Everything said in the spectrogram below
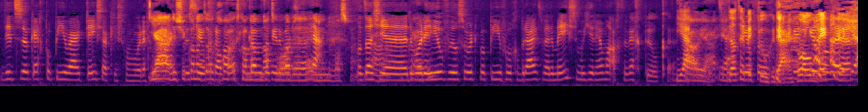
dit is ook echt papier waar theezakjes van worden Ja, gemaakt. dus je Dat kan het ook gewoon, het kan ook in de was- worden ja. en in de was gaan. Want als je, Ja, er worden heel veel soorten papier voor gebruikt. Bij de meeste moet je er helemaal achterweg pulken. Ja, Oh, ja, ja. dat heb ik toen veel- gedaan. Gewoon weg eh, ja.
